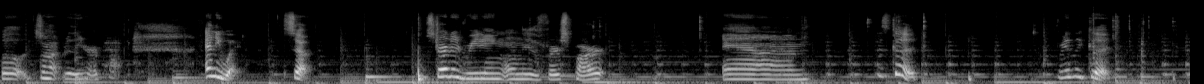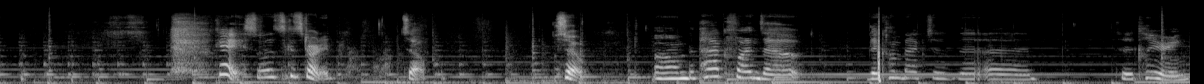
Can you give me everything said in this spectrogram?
Well, it's not really her pack. Anyway, so started reading only the first part and it's good. Really good. Okay, so let's get started. So, so, um, the pack finds out they come back to the uh, to the clearing,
